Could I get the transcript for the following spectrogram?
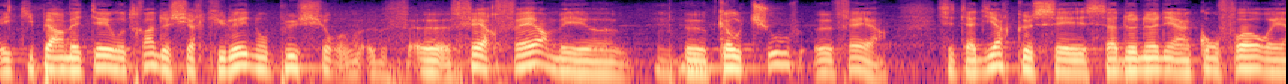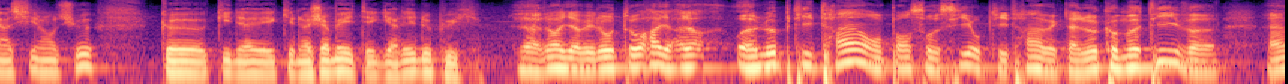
et qui permettait au train de circuler non plus sur euh, fer-fer, mais euh, mhm. euh, caoutchouc fer. C'est-à-dire que c'est ça donnait un confort et un silencieux que, qui n'a jamais été égalé depuis. Alors il y avait l'autorail. Alors le petit train, on pense aussi au petit train avec la locomotive, hein,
